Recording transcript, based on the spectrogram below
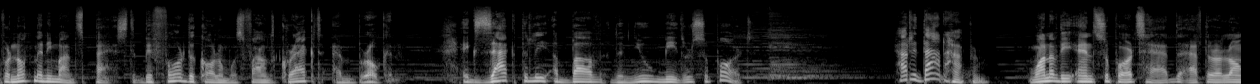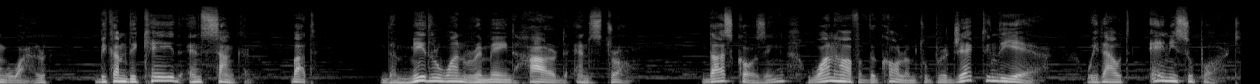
For not many months passed before the column was found cracked and broken, exactly above the new middle support. How did that happen? One of the end supports had, after a long while, become decayed and sunken, but the middle one remained hard and strong, thus causing one half of the column to project in the air without any support.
